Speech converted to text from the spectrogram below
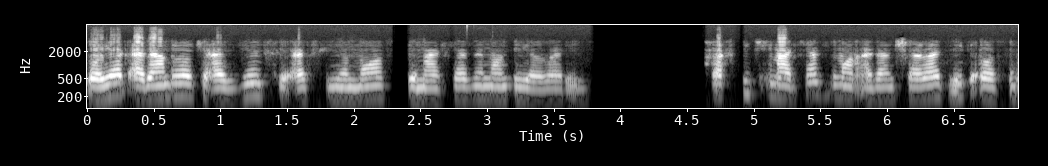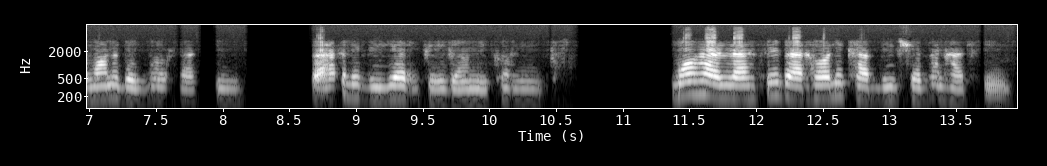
باید عدم را که از جنس اصلی ماست به مرکزمان بیاوریم. وقتی که مرکزمان عدم شود یک آسمان بزرگ هستیم و عقل دیگری پیدا می‌کنیم. ما هر لحظه در حال تبدیل شدن هستیم.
